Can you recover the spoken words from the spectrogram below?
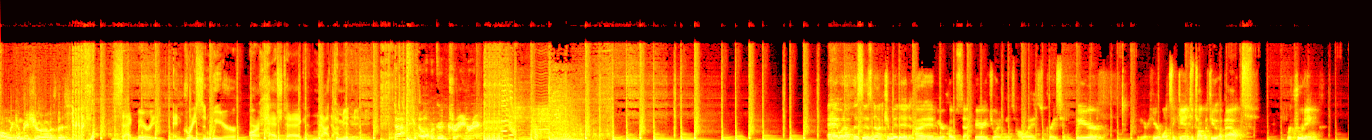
All we can be sure of is this. Zach Berry and Grayson Weir are hashtag not committed. I love a good train wreck. Hey, what up? This is Not Committed. I am your host, Zach Berry. Joining me as always, Grayson Weir. We are here once again to talk with you about recruiting,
